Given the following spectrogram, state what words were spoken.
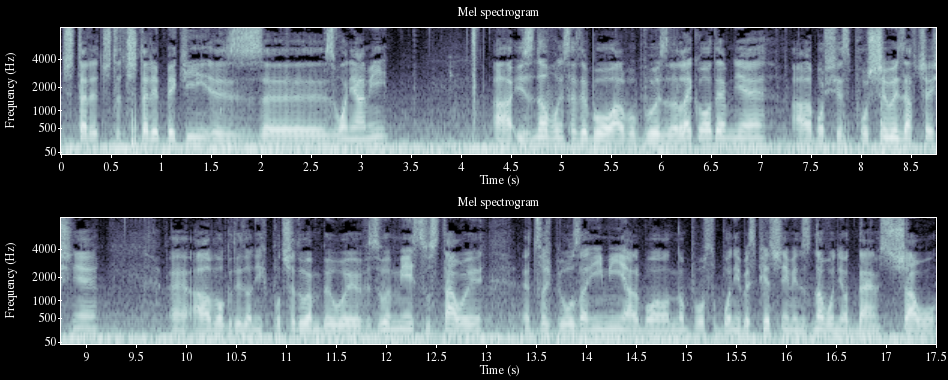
cztery, cztery, cztery byki z, z łoniami. A, I znowu niestety było albo były za daleko ode mnie, albo się spłoszyły za wcześnie E, albo gdy do nich podszedłem, były w złym miejscu, stały, e, coś było za nimi, albo no po prostu było niebezpiecznie, więc znowu nie oddałem strzału,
